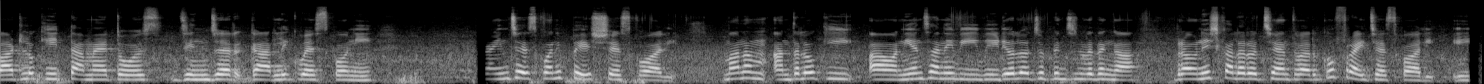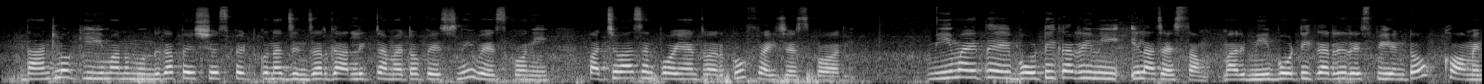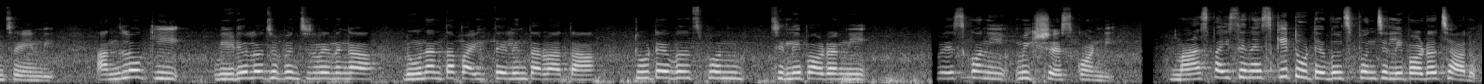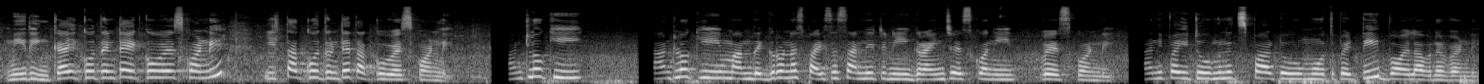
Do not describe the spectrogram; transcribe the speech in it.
వాటిలోకి టమాటోస్ జింజర్ గార్లిక్ వేసుకొని గ్రైండ్ చేసుకొని పేస్ట్ చేసుకోవాలి. మనం అంతలోకి ఆ ఆనియన్స్ అనేవి వీడియోలో చూపించిన విధంగా బ్రౌనిష్ కలర్ వచ్చేంత వరకు ఫ్రై చేసుకోవాలి. ఈ దాంట్లోకి మనం ముందుగా పేస్ట్ చేసి పెట్టుకున్న జింజర్ గార్లిక్ టమాటో పేస్ట్ని వేసుకొని పచ్చివాసన పోయేంత వరకు ఫ్రై చేసుకోవాలి. మేమైతే బోటీ కర్రీని ఇలా చేస్తాం. మరి మీ బోటీ కర్రీ రెసిపీ ఏంటో కామెంట్ చేయండి. అందులోకి వీడియోలో చూపించిన విధంగా నూనె అంతా పైకి తేలిన తర్వాత టూ టేబుల్ స్పూన్ చిల్లీ పౌడర్ని వేసుకొని మిక్స్ చేసుకోండి. మా స్పైసీనెస్కి two tablespoon chilli powder చాలు. మీరు ఇంకా ఎక్కువ తింటే ఎక్కువ వేసుకోండి తక్కువ తింటే తక్కువ వేసుకోండి. దాంట్లోకి దాంట్లోకి మన దగ్గర ఉన్న స్పైసెస్ అన్నిటిని గ్రైండ్ చేసుకొని వేసుకోండి. దానిపై టూ మినిట్స్ పాటు మూత పెట్టి బాయిల్ అవ్వనివ్వండి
